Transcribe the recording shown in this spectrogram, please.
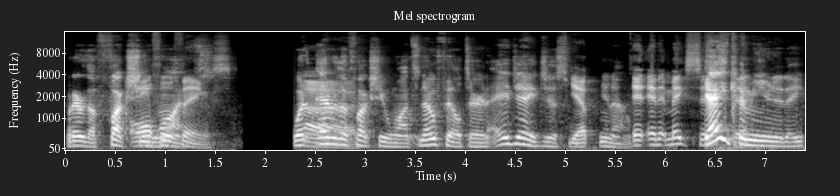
whatever the fuck she awful wants. things. Whatever the Uh, fuck she wants, no filter. And AJ just, Yep, you know, and, and it makes sense. gay that- community,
